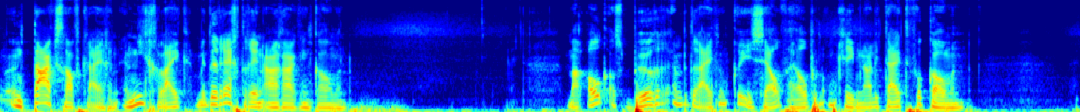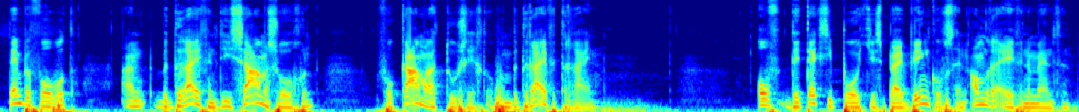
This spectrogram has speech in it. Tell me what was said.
een taakstraf krijgen en niet gelijk met de rechter in aanraking komen. Maar ook als burger en bedrijven kun je zelf helpen om criminaliteit te voorkomen. Denk bijvoorbeeld aan bedrijven die samen zorgen voor cameratoezicht op een bedrijventerrein. Of detectiepoortjes bij winkels en andere evenementen.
